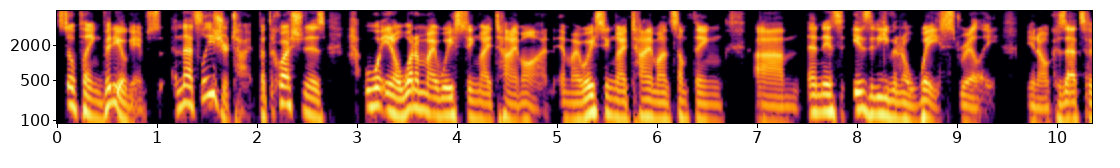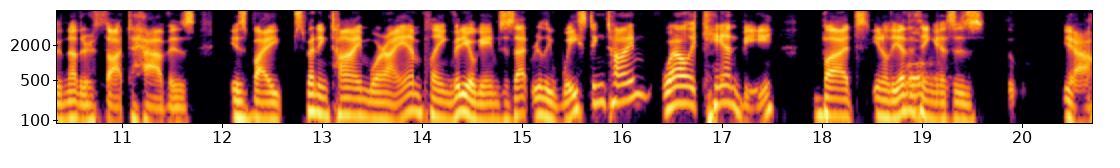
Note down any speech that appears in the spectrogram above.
still playing video games and that's leisure time. But the question is what you know what am i wasting my time on? Am i wasting my time on something um, and is is it even a waste really? You know because that's another thought to have is is by spending time where i am playing video games is that really wasting time? Well it can be but you know the other well, thing is is yeah.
